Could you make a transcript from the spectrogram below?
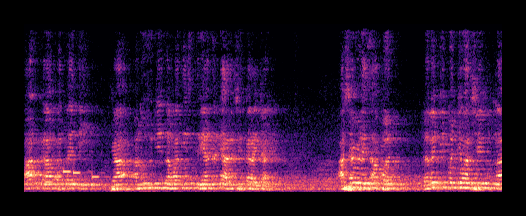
आठ ग्रामपंचायती ह्या अनुसूचित जमाती स्त्रियांसाठी आरक्षित करायच्या आहेत. अशा वेळेस आपण लगतची पंचवार्षिकला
